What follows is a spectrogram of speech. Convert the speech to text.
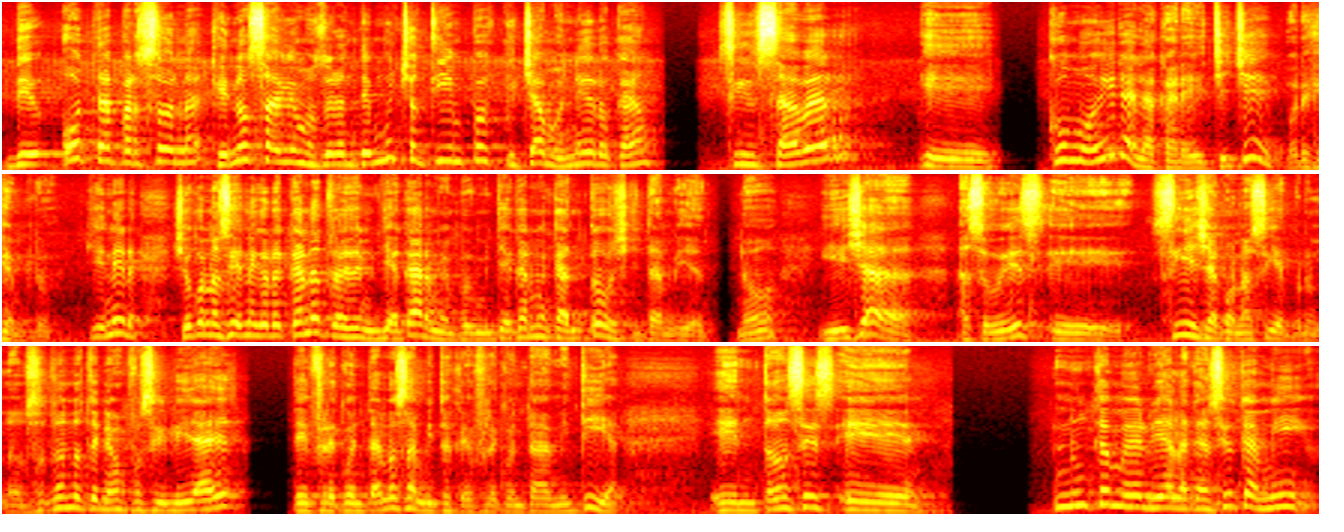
de otra persona que no sabíamos durante mucho tiempo, escuchamos Negro Can sin saber que cómo era la cara de Cheche, por ejemplo. ¿Quién era? Yo conocí a Negro Cana a través de mi tía Carmen, porque mi tía Carmen cantó también, ¿no? Y ella, a su vez, eh, sí ella conocía, pero nosotros no teníamos posibilidades de frecuentar los ámbitos que frecuentaba mi tía. Entonces, eh, nunca me olvidé la canción que a mí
